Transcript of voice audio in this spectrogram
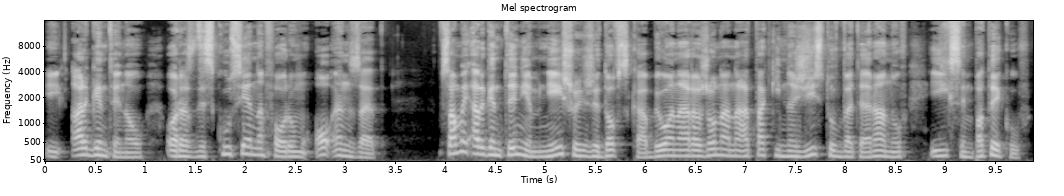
i Argentyną oraz dyskusję na forum ONZ. W samej Argentynie mniejszość żydowska była narażona na ataki nazistów, weteranów i ich sympatyków.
